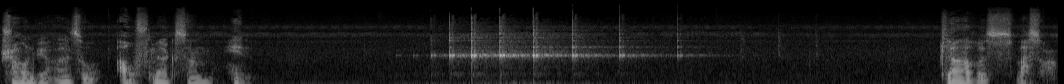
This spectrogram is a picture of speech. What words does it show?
Schauen wir also aufmerksam hin. Klares Wasser.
